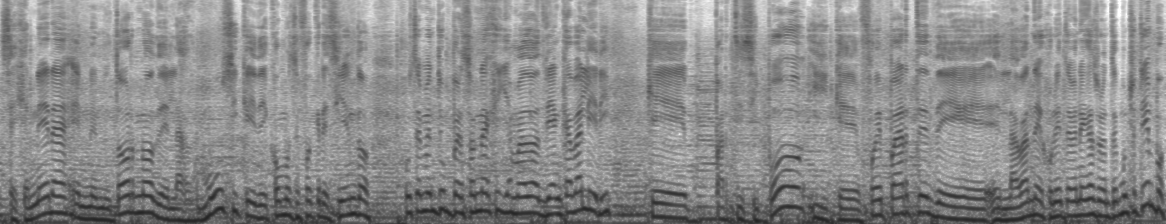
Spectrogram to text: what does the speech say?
Se genera en el entorno de la música y de cómo se fue creciendo justamente un personaje llamado Adrián Cavalieri que participó y que fue parte de la banda de Julieta Venegas durante mucho tiempo.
